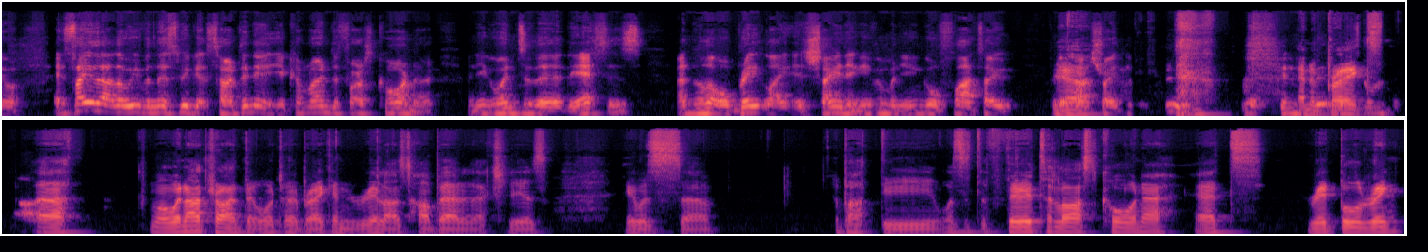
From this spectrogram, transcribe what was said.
know, it's like that though. Even this week at Sardinia, you come around the first corner and you go into the the S's, and the little brake light is shining, even when you can go flat out. Yeah, that's right and it brakes. Uh, well, when I tried the auto brake and realized how bad it actually is, it was uh, about the was it the third to last corner at Red Bull Ring,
